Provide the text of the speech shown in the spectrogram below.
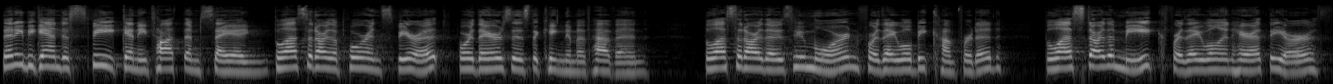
Then he began to speak, and he taught them, saying, Blessed are the poor in spirit, for theirs is the kingdom of heaven. Blessed are those who mourn, for they will be comforted. Blessed are the meek, for they will inherit the earth.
